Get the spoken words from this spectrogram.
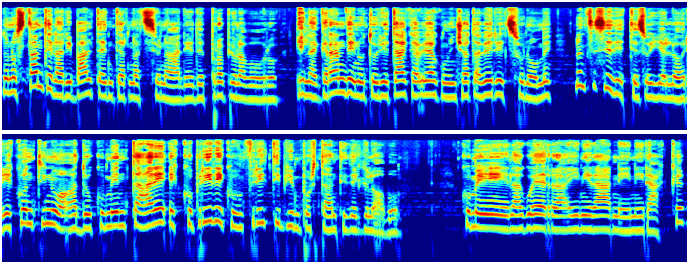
Nonostante la ribalta internazionale del proprio lavoro e la grande notorietà che aveva cominciato ad avere il suo nome, non si sedette sugli allori e continuò a documentare e coprire i conflitti più importanti del globo, come la guerra in Iran e in Iraq,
